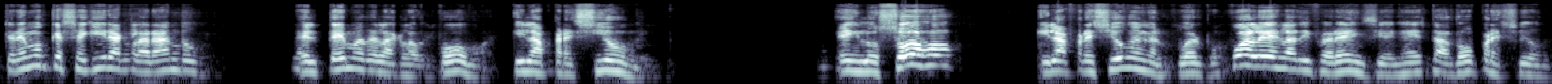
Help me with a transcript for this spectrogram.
tenemos que seguir aclarando el tema de la glaucoma y la presión en los ojos y la presión en el cuerpo. ¿Cuál es la diferencia en estas dos presiones?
